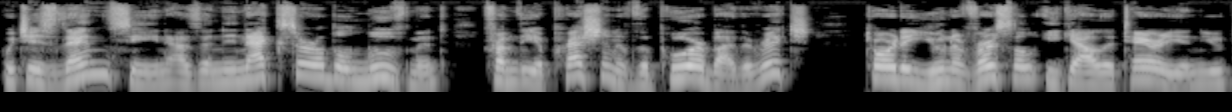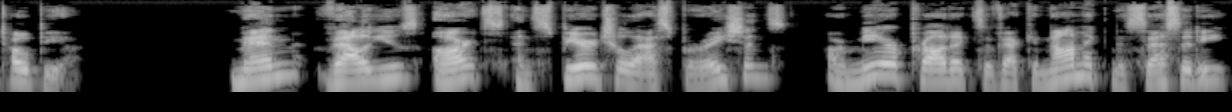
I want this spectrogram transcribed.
which is then seen as an inexorable movement from the oppression of the poor by the rich toward a universal egalitarian utopia. Men, values, arts, and spiritual aspirations are mere products of economic necessity,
